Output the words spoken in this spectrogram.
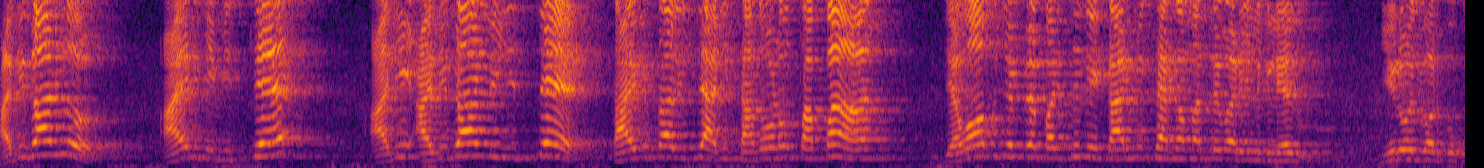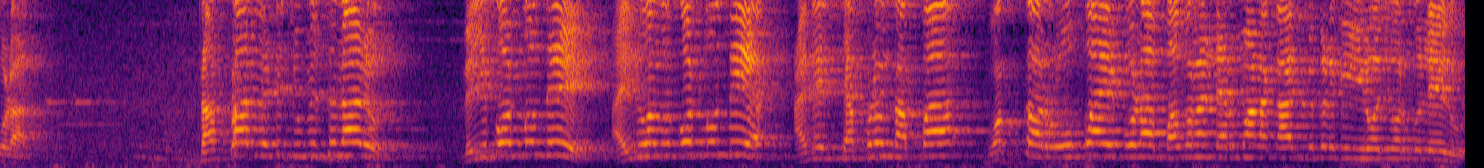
అధికారులు ఆయనకి ఇస్తే అది అధికారులు ఇస్తే కాగితాలు ఇస్తే అది చదవడం తప్ప జవాబు చెప్పే పరిస్థితి కార్మిక శాఖ మంత్రి వర్యులకి లేదు. ఈ రోజు వరకు కూడా. దస్తాలు పెట్టి చూపిస్తున్నారు. వెయ్యి కోట్లు ఉంది ఐదు వందల కోట్లు ఉంది అనేది చెప్పడం తప్ప ఒక్క రూపాయి కూడా భవన నిర్మాణ కార్మికుడికి ఈ రోజు వరకు లేదు.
